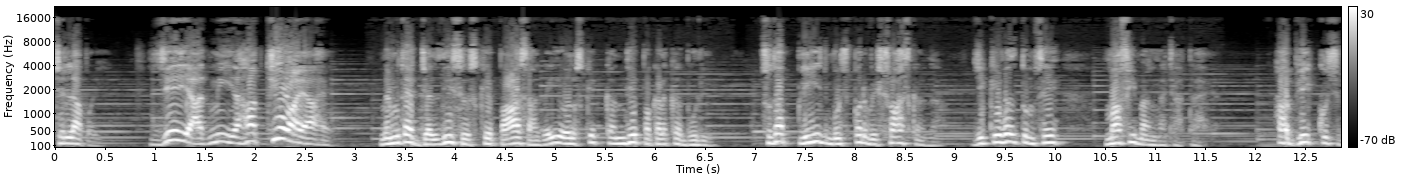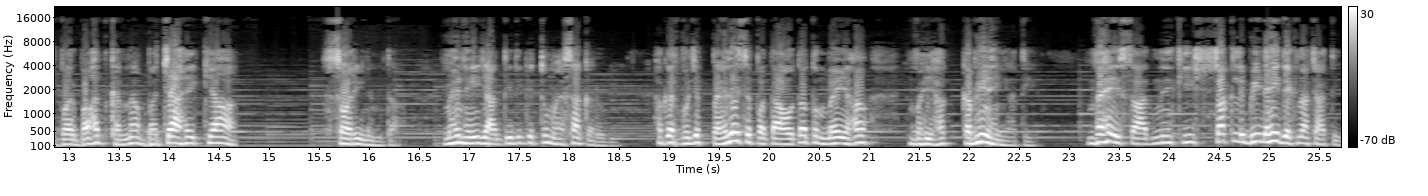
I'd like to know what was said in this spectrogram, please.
चिल्ला पड़ी। ये आदमी यहाँ क्यों आया है? नमिता जल्दी से उसके पास आ गई और उसके कंधे पकड़कर बोली, सुधा प्लीज़ मुझ पर विश्वास करना। ये केवल तुमसे माफ़ी मांगना चाहता है। अभी कुछ बर्बाद करना बचा है क्या? सॉरी नमिता, मैं नहीं जानती थी कि तुम ऐसा करोगी। अगर मुझे पहले से पता होता तो मैं यहाँ मैं यहाँ कभी नहीं आती। मैं इस आदमी की शक्ल भी नहीं देखना चाहती।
